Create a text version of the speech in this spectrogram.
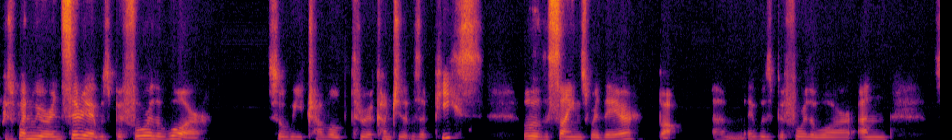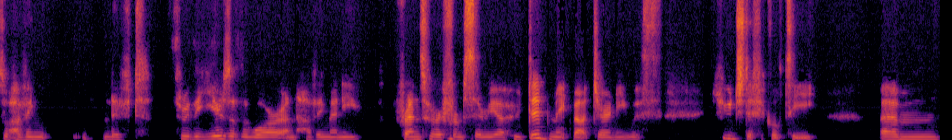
because when we were in Syria, it was before the war. So we traveled through a country that was at peace, although the signs were there, but um, it was before the war. And so, having lived through the years of the war and having many friends who are from Syria who did make that journey with huge difficulty, um,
